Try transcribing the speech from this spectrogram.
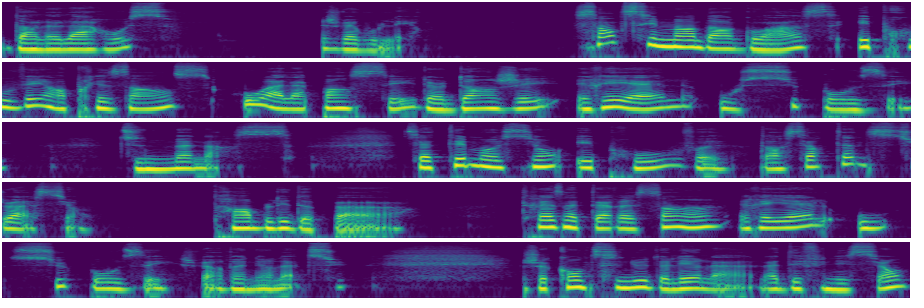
dans le Larousse, je vais vous le lire. Sentiment d'angoisse éprouvé en présence ou à la pensée d'un danger réel ou supposé, d'une menace. Cette émotion éprouve dans certaines situations. Trembler de peur. Très intéressant, hein? réel ou supposé. Je vais revenir là-dessus. Je continue de lire la, la définition.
